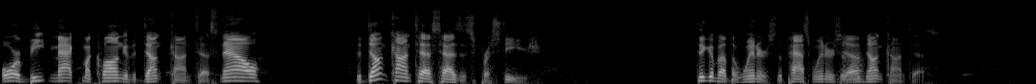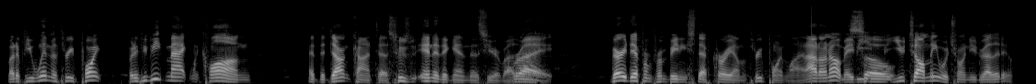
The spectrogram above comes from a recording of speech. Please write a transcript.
or beat Mac McClung at the dunk contest? Now, the dunk contest has its prestige. Think about the winners, the past winners Yeah. of the dunk contest. But if you win the three point, but if you beat Mac McClung at the dunk contest, who's in it again this year, by the way? Right. Very different from beating Steph Curry on the three point line. I don't know. Maybe So- you, you tell me which one you'd rather do.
